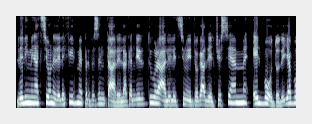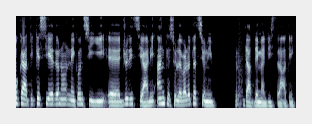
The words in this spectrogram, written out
l'eliminazione delle firme per presentare la candidatura alle elezioni di togate del CSM e il voto degli avvocati che siedono nei consigli eh, giudiziari anche sulle valutazioni di proprietà dei magistrati.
